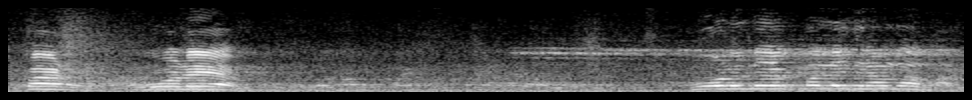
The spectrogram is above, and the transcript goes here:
એકાણું સોળ એક સોળ ને એકમાં લઈ ગ્રામમાં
